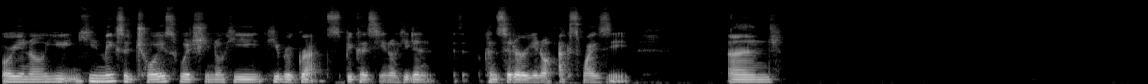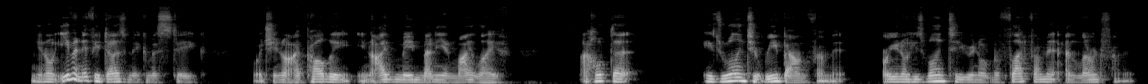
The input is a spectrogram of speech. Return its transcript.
Or you know, you, he makes a choice which you know he he regrets because you know he didn't consider you know X Y Z, and you know even if he does make a mistake, which you know I probably you know I've made many in my life, I hope that he's willing to rebound from it, or you know he's willing to you know reflect from it and learn from it,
